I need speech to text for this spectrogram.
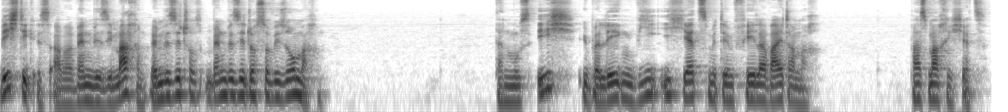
Wichtig ist aber, wenn wir sie machen, wenn wir sie, wenn wir sie doch sowieso machen, dann muss ich überlegen, wie ich jetzt mit dem Fehler weitermache. Was mache ich jetzt?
